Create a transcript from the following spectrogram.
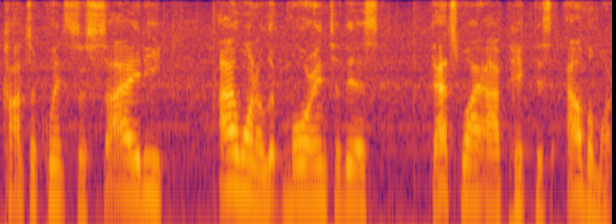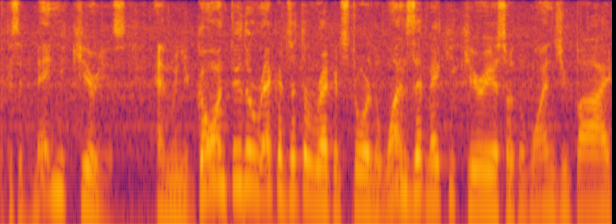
consequence society. I want to look more into this that's why I picked this album art because it made me curious. And when you're going through the records at the record store, the ones that make you curious are the ones you buy.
